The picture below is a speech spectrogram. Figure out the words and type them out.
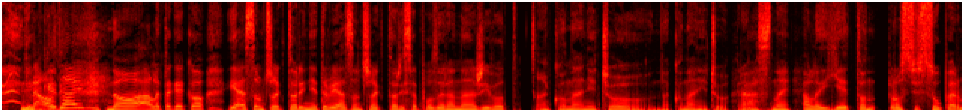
Naozaj? no, ale tak ako ja som človek, ktorý netrpí, ja som človek, ktorý sa pozera na život ako na niečo, ako na niečo krásne, ale je to proste super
